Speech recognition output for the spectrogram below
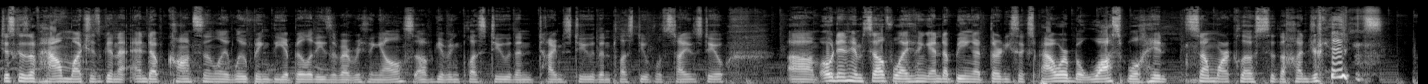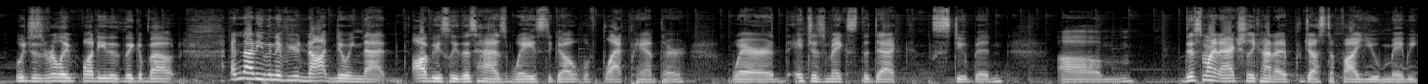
just because of how much is going to end up constantly looping the abilities of everything else, of giving plus 2, then times 2, then plus 2 plus times 2. Um, Odin himself will, I think, end up being at 36 power, but Wasp will hit somewhere close to the hundreds, which is really funny to think about. And not even if you're not doing that. Obviously, this has ways to go with Black Panther, where it just makes the deck stupid. Um, this might actually kind of justify you maybe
